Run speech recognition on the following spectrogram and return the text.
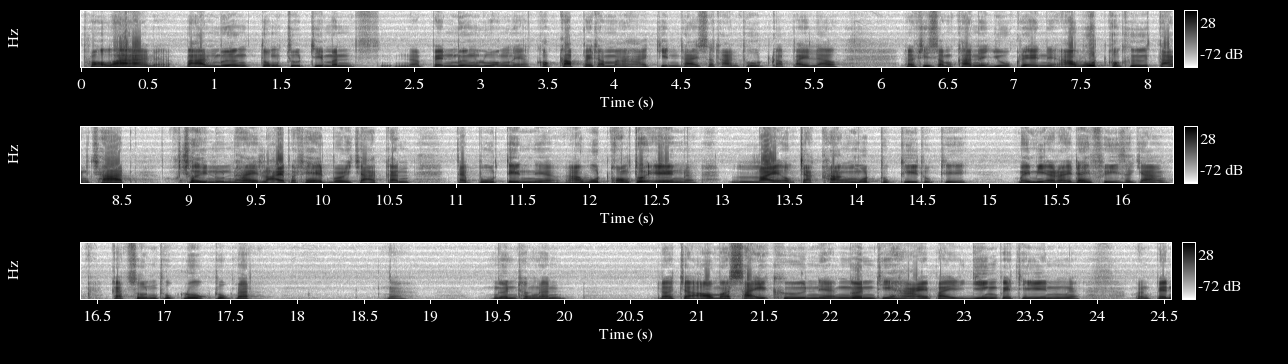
เพราะว่านะบ้านเมืองตรงจุดที่มันนะเป็นเมืองหลวงเนี่ยก็กลับไปทำมาหากินได้สถานทูตกลับไปแล้ว แล้วที่สำคัญในยูเครนเนี่ยอาวุธก็คือต่างชาติช่วยหนุนให้หลายประเทศบริจาคกัน แต่ปูตินเนี่ยอาวุธของตัวเองนะไหลออกจากคลังหมดทุกทีทุกที ไม่มีอะไรได้ฟรีสักอย่างกระสุนทุกลูกทุกนัดนะเงินทั้งนั้น แล้วจะเอามาใส่คืนเนี่ยเงินที่หายไปยิงไปทีนึง มันเป็น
